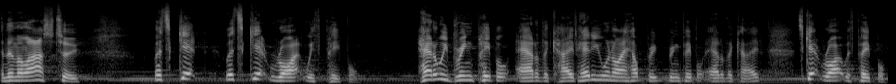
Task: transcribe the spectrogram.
And then the last two, let's get, let's get right with people. How do we bring people out of the cave? How do you and I help bring people out of the cave? Let's get right with people.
